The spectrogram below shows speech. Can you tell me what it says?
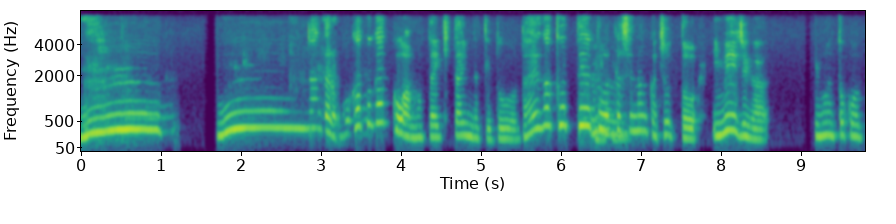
うーん。うーん。なんだろう。語学学校はまた行きたいんだけど、大学っていうとうん私なんかちょっとイメージが今んとこ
